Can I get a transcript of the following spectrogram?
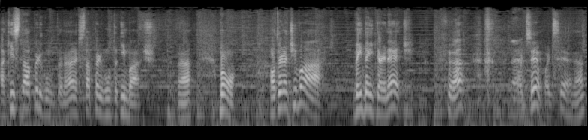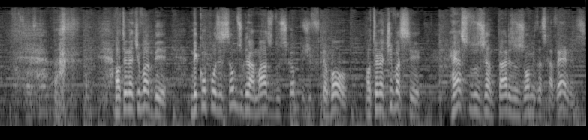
Aqui está a pergunta, né? Está a pergunta aqui embaixo. né? Bom, alternativa A, vem da internet? Né? Pode ser, pode ser, né? Alternativa B, decomposição dos gramados dos campos de futebol. Alternativa C, restos dos jantares dos homens das cavernas.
